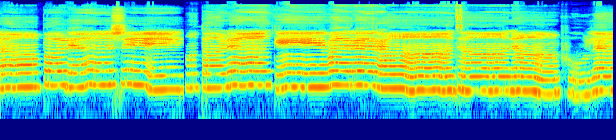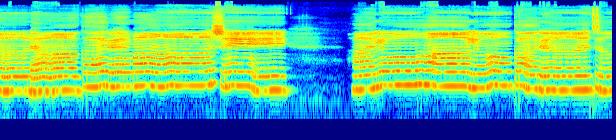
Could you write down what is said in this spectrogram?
ભોલા પડશે. તળ્યા કેવર રાજાના ફૂલડા કરમાશે હાલો હાલો કરજો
